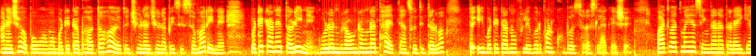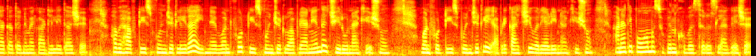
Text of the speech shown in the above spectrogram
અને જો પૌવામાં બટેટા ભાવતા હોય તો ઝીણા ઝીણા પીસીસ સમારીને બટેટાને તળીને ગોલ્ડન બ્રાઉન રંગના થાય ત્યાં સુધી તળવા તો એ બટેટાનો ફ્લેવર પણ ખૂબ જ સરસ લાગે છે. વાત વાતમાં અહીંયા સિંગદાણા તળાઈ ગયા હતા તો એને મેં કાઢી લીધા છે. હવે હાફ ટીસ્પૂન જેટલી રાઈ ને વન ફોર ટીસ્પૂન જેટલું આપણે આની અંદર જીરું નાખીશું. વન ફોર ટીસ્પૂન જેટલી આપણે કાચી વરિયાળી નાખીશું. આનાથી પૌવામાં સુગંધ ખૂબ જ સરસ લાગે છે.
